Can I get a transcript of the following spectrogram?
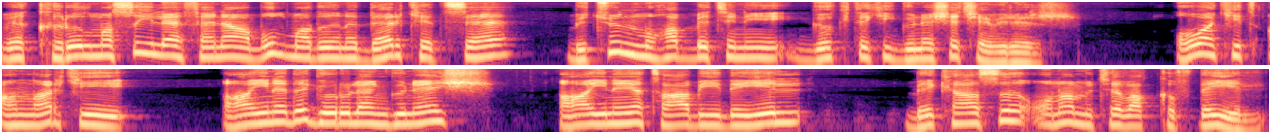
ve kırılmasıyla fena bulmadığını derk etse, bütün muhabbetini gökteki güneşe çevirir. O vakit anlar ki aynede görülen güneş ayneye tabi değil, bekası ona mütevakkıf değil.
